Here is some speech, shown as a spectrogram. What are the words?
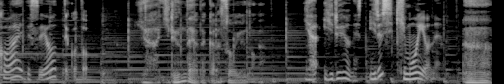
怖いですよってこと。いや、いるんだよ。だからそういうのが。いや、いるよね。いるし、キモいよね。うん。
